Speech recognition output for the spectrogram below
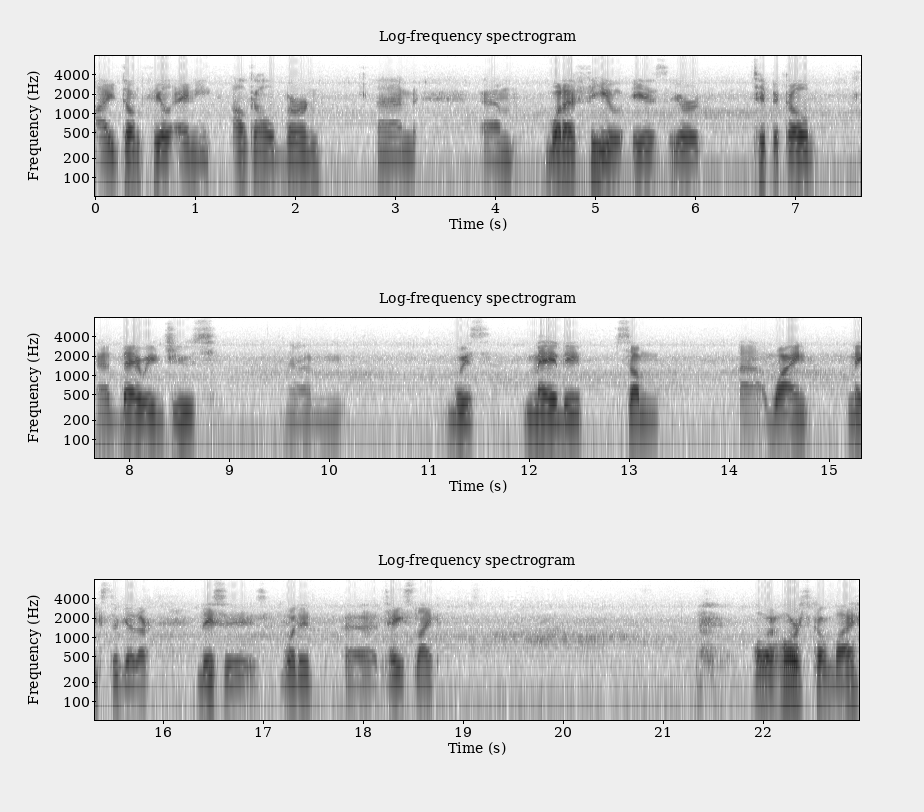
I don't feel any alcohol burn and um, what I feel is your typical uh, berry juice um, with maybe some uh, wine mixed together. This is what it uh, tastes like. Oh a horse come by.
